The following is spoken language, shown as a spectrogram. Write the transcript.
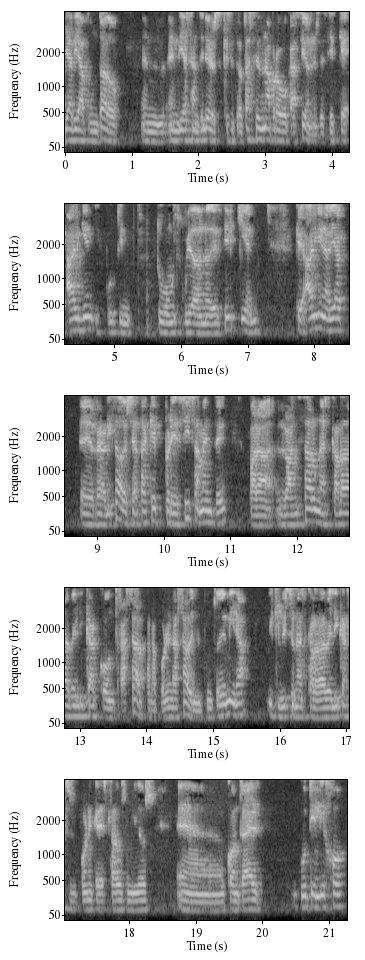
ya había apuntado en, días anteriores, que se tratase de una provocación, es decir, que alguien, y Putin tuvo mucho cuidado en no decir quién, que alguien había eh, realizado ese ataque precisamente para lanzar una escalada bélica contra Assad, para poner a Assad en el punto de mira y que hubiese una escalada bélica, se supone que de Estados Unidos eh, contra él. Putin dijo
